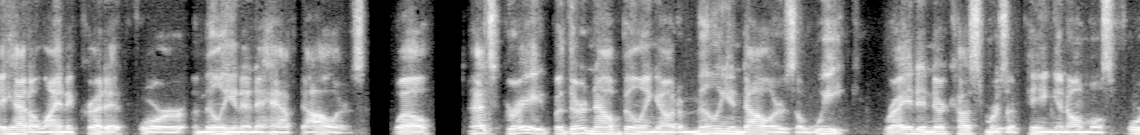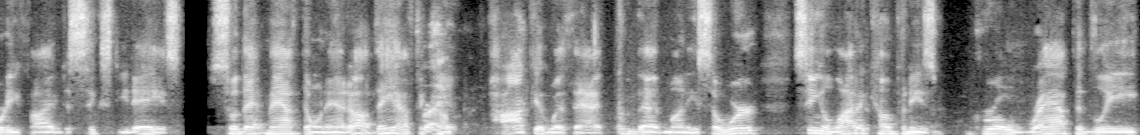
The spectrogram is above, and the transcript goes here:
they had a line of credit for a million and a half dollars. Well, that's great, but they're now billing out a million dollars a week, right? And their customers are paying in almost 45 to 60 days. So that math don't add up. They have to right. come pocket with that that money. So we're seeing a lot of companies grow rapidly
